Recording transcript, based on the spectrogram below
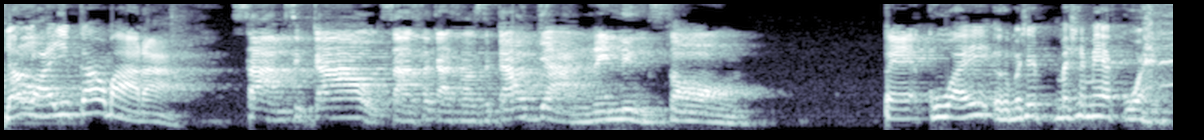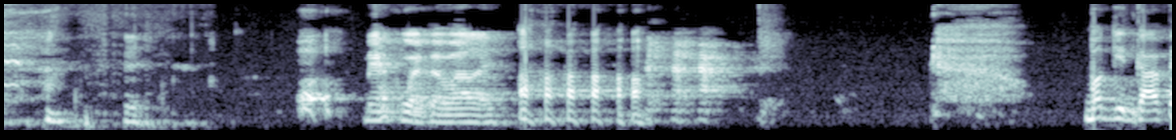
แล้วร้อยยี่สิบเก้าบาทอะสามสิบเก้าสารสกัดสามสิบเก้าอย่างในหนึ่งซอง แปะกล้วยเออไม่ใช่ไม่ใช่แม่กล้วย แม่กล้วยแปลว่าอะไร บ่กินกาแฟ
